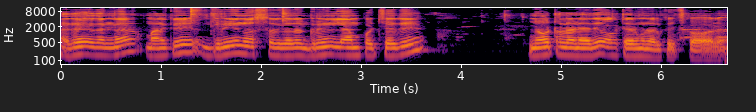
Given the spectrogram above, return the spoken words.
అదేవిధంగా మనకి గ్రీన్ వస్తుంది కదా గ్రీన్ ల్యాంప్ వచ్చేది న్యూట్రల్ అనేది ఒక టెర్మినల్కి ఇచ్చుకోవాలి.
